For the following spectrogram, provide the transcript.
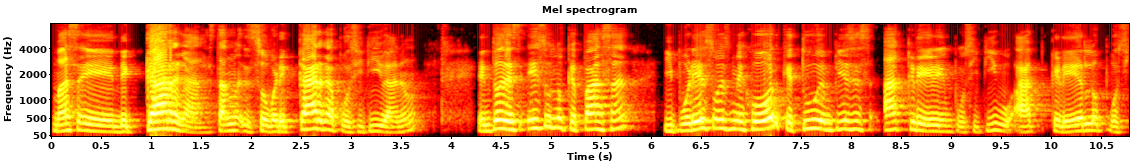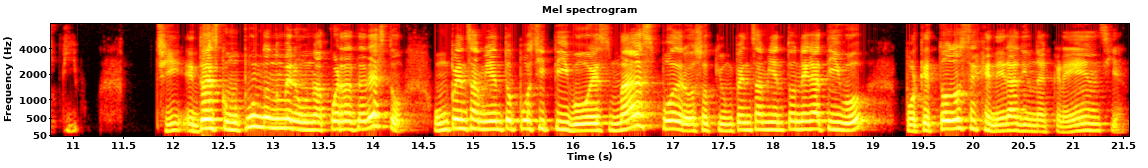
más eh, de carga, está sobrecarga positiva, ¿no? Entonces, eso es lo que pasa y por eso es mejor que tú empieces a creer en positivo, a creer lo positivo. ¿Sí? Entonces, como punto número uno, acuérdate de esto. Un pensamiento positivo es más poderoso que un pensamiento negativo porque todo se genera de una creencia.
